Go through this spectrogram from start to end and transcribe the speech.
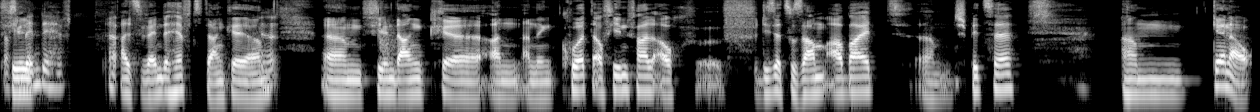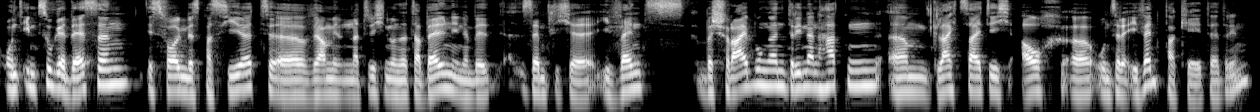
Das Wendeheft. Als Wendeheft, danke, ja. ja. Ähm, vielen Dank äh, an, an den Kurt auf jeden Fall, auch äh, für diese Zusammenarbeit, ähm, Spitze. Ähm, genau, und im Zuge dessen ist Folgendes passiert. Äh, wir haben natürlich in unseren Tabellen in den sämtliche Events Beschreibungen drinnen hatten, ähm, gleichzeitig auch äh, unsere Eventpakete drin.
